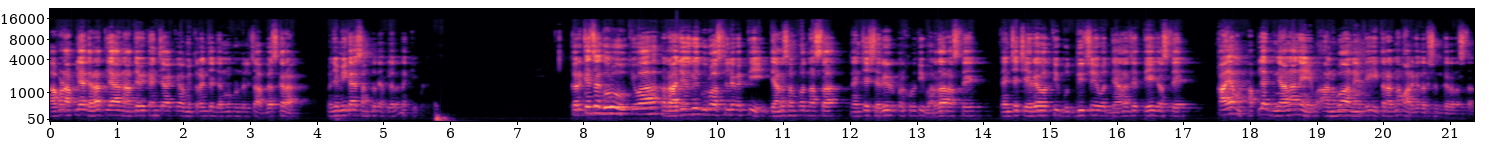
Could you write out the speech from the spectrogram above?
आपण आपल्या घरातल्या नातेवाईकांच्या किंवा मित्रांच्या जन्मकुंडलीचा अभ्यास करा. म्हणजे मी काय सांगतो ते आपल्याला नक्की पडेल कर्केचा गुरु किंवा राजयोगी गुरु असलेले व्यक्ती ज्ञानसंपन्न असतात त्यांचे शरीर प्रकृती भरदार असते त्यांच्या चेहऱ्यावरती बुद्धीचे व ज्ञानाचे तेज असते कायम आपल्या ज्ञानाने व अनुभवाने ते इतरांना मार्गदर्शन करत असतात.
